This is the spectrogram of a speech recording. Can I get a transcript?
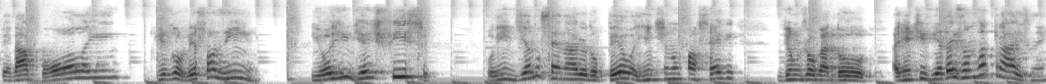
Pegar a bola e resolver sozinho. E hoje em dia é difícil. Hoje em dia no cenário europeu a gente não consegue ver um jogador. A gente via 10 anos atrás, né?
